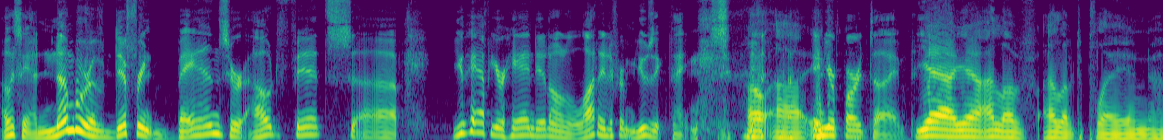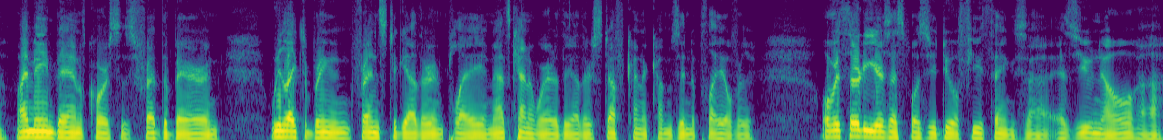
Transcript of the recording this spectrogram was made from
I would say a number of different bands or outfits. Uh, you have your hand in on a lot of different music things. Oh, uh, in it, your part time. Yeah, yeah, I love I love to play, and uh, my main band, of course, is Fred the Bear, and we like to bring friends together and play, and that's kind of where the other stuff kind of comes into play over over 30 years, I suppose you do a few things. Uh, as you know, uh,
